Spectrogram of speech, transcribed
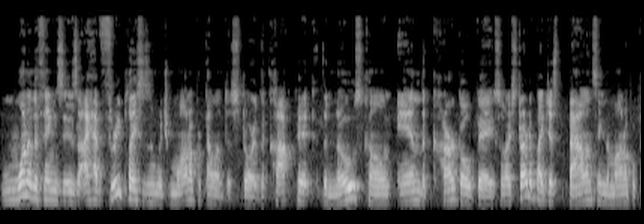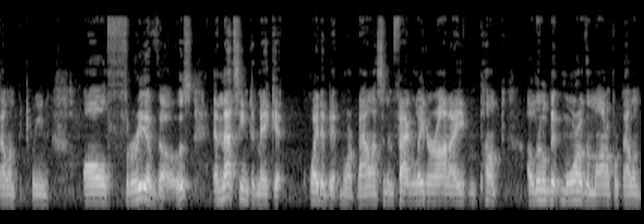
one of the things is I have three places in which monopropellant is stored, the cockpit, the nose cone, and the cargo bay. So I started by just balancing the monopropellant between all three of those, and that seemed to make it quite a bit more balanced. And in fact, later on, I even pumped a little bit more of the monopropellant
